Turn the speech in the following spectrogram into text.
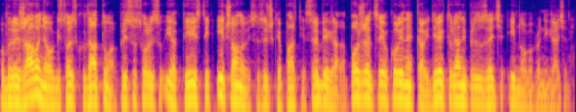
Obeležavanja ovog istorijskog datuma prisustvovali su i aktivisti i članovi Sosičke partije Srbije, grada Požareca i okoline, kao i direktor javnih preduzeća i mnogobrojni građani.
